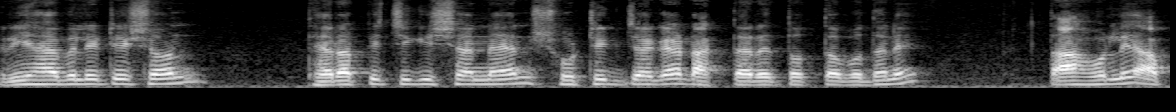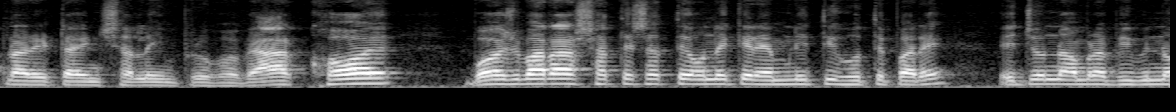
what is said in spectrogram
রিহ্যাবিলিটেশন থেরাপি চিকিৎসা নেন, সঠিক জায়গায় ডাক্তারের তত্ত্বাবধানে, তাহলে আপনার এটা ইনশাল্লাহ ইমপ্রুভ হবে। আর ক্ষয় বয়স বাড়ার সাথে সাথে অনেকের এমনিতি হতে পারে। এর জন্য আমরা বিভিন্ন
